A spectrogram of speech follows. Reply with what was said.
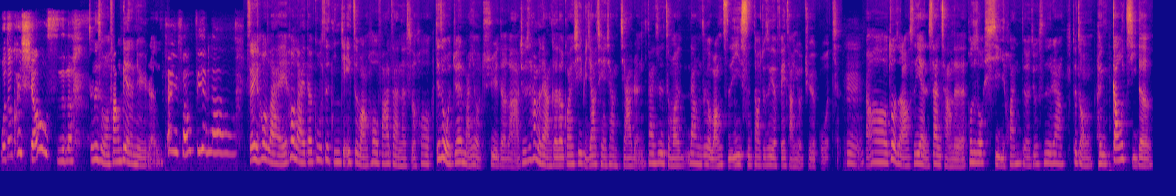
我都快笑死了。这是什么方便的女人？太方便啦！所以后来后来的故事情节一直往后发展的时候，其实我觉得蛮有趣的啦。就是他们两个的关系比较偏向家人，但是怎么让这个王子意识到，就是一个非常有趣的过程。嗯，然后作者老师也很擅长的，或者说喜欢的，就是让这种很高级的，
